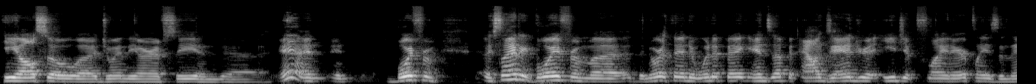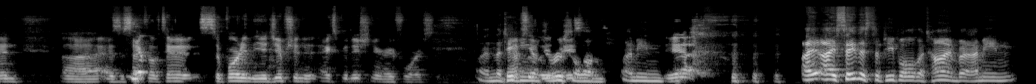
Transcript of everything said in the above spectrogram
He also uh, joined the RFC, and uh, yeah, and, and boy from Icelandic boy from uh, the north end of Winnipeg ends up in Alexandria, Egypt, flying airplanes, and then uh, as a second yep. lieutenant supporting the Egyptian Expeditionary Force. And the taking Absolutely of Jerusalem. Amazing. I mean, yeah. I, I, say this to people all the time, but I mean,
